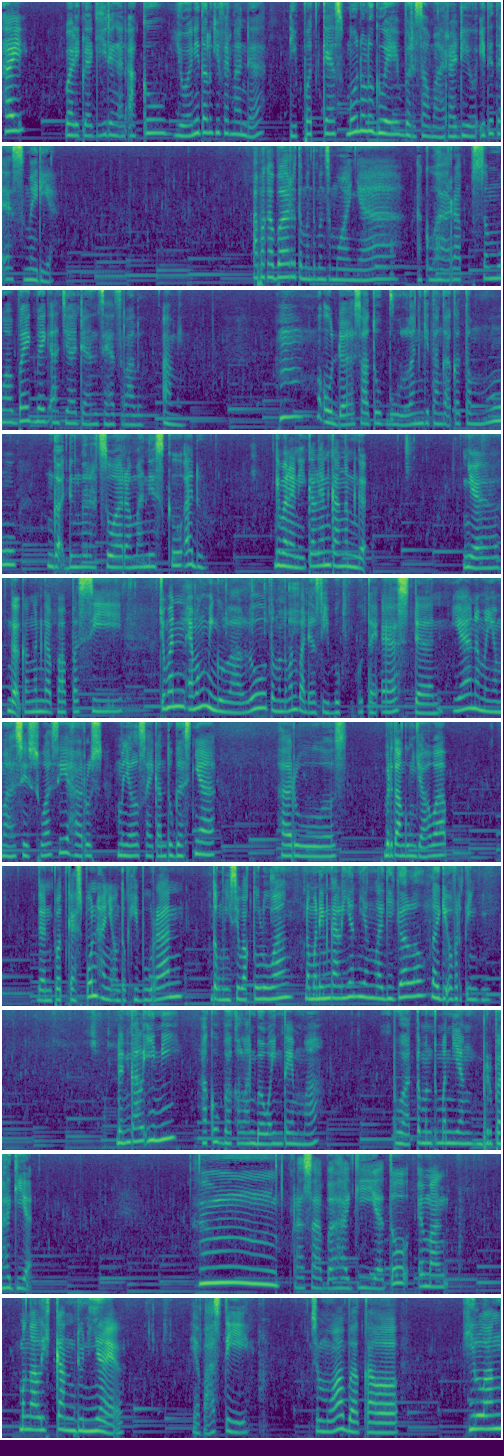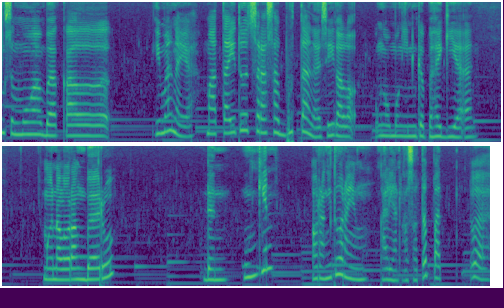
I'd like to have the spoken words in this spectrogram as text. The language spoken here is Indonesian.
Hai, balik lagi dengan aku Yowanita Luki Fernanda di podcast Monolog gue bersama Radio ITTS Media. Apa kabar teman-teman semuanya? Aku harap semua baik-baik aja dan sehat selalu. Amin. Hmm, udah satu bulan kita nggak ketemu, nggak denger suara manisku. Aduh, gimana nih? Kalian kangen nggak? Ya, nggak kangen nggak apa-apa sih. Cuman emang minggu lalu teman-teman pada sibuk UTS dan ya namanya mahasiswa sih harus menyelesaikan tugasnya, harus bertanggung jawab. Dan podcast pun hanya untuk hiburan, untuk mengisi waktu luang, nemenin kalian yang lagi galau, lagi overthinking. Dan kali ini aku bakalan bawain tema buat teman-teman yang berbahagia. Hmm, rasa bahagia tuh emang mengalihkan dunia ya. Ya pasti. Semua bakal hilang, semua bakal gimana ya? Mata itu serasa buta gak sih kalau ngomongin kebahagiaan? Mengenal orang baru dan mungkin orang itu orang yang kalian rasa tepat. Wah,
